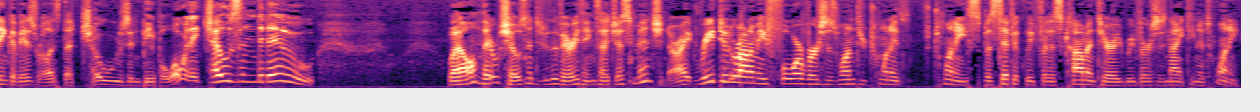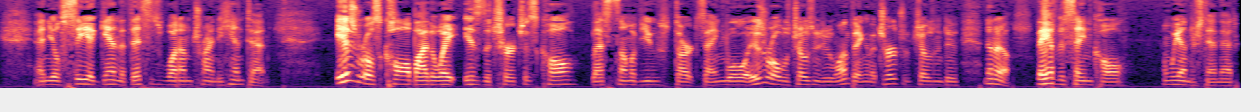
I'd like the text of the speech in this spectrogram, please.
think of Israel as the chosen people. What were they chosen to do? Well, they were chosen to do the very things I just mentioned. All right, read Deuteronomy 4 verses 1 through 20, 20 specifically for this commentary, read verses 19 to 20, and you'll see again that this is what I'm trying to hint at. Israel's call, by the way, is the church's call. Lest some of you start saying, "Well, Israel was chosen to do one thing, and the church was chosen to do." No, no, no. They have the same call, and we understand that.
